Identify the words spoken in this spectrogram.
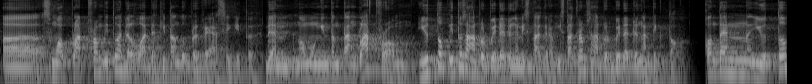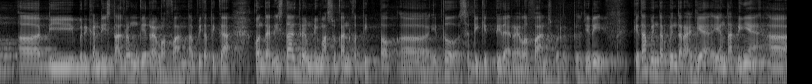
uh, semua platform itu adalah wadah kita untuk berkreasi gitu. Dan ngomongin tentang platform, YouTube itu sangat berbeda dengan Instagram. Instagram sangat berbeda dengan TikTok konten YouTube uh, diberikan di Instagram mungkin relevan, tapi ketika konten Instagram dimasukkan ke TikTok uh, itu sedikit tidak relevan seperti itu. Jadi kita pinter-pinter aja. Yang tadinya uh,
